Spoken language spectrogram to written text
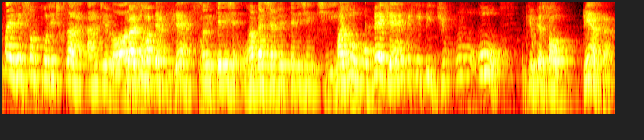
mas eles são políticos ardilosos. Mas o Roberto Jefferson. São inteligentes. O Roberto Jefferson é inteligentíssimo. Mas o, o PGR foi quem pediu. O, o, o que o pessoal pensa,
